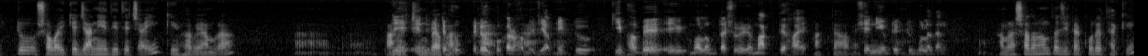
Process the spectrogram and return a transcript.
একটু সবাইকে জানিয়ে দিতে চাই কীভাবে আমরা এটা- হ্যাঁ, উপকার হবে হ্যাঁ, যে আপনি হ্যাঁ, একটু কীভাবে এই মলমটা শরীরে মাখতে হয় মাখতে হবে। সেই নিয়মটা একটু বলে দেন। আমরা সাধারণত যেটা করে থাকি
